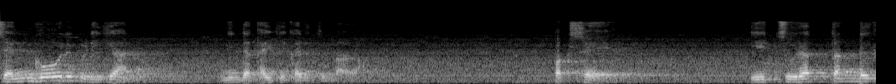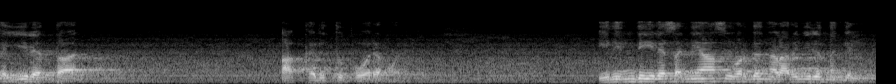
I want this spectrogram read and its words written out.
ചെങ്കോൽ പിടിക്കാൻ നിന്റെ കൈക്ക് കരുത്തുണ്ടാകാം. പക്ഷേ ഈ ചുരത്തണ്ട് കയ്യിലെത്താൻ ആ കരുത്ത് പോര മോനെ. ഇത് ഇന്ത്യയിലെ സന്യാസി വർഗങ്ങൾ അറിഞ്ഞിരുന്നെങ്കിൽ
